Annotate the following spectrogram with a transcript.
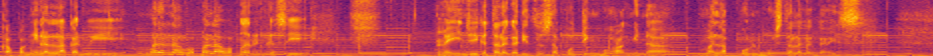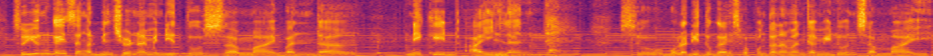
kapag nilalakad mo eh, malalawak, malawak na rin kasi may enjoy ka talaga dito sa puting buhangin na malapulbos talaga guys so yun guys ang adventure namin dito sa may bandang Naked Island. So, mula dito guys, papunta naman kami doon sa may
